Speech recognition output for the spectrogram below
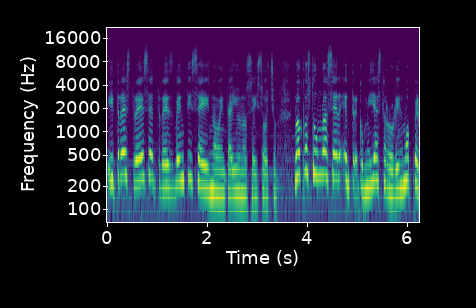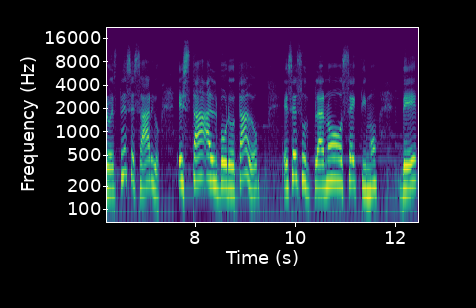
y 313-326-9168. No acostumbro a hacer, entre comillas, terrorismo, pero es necesario. Está alborotado ese subplano séptimo de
